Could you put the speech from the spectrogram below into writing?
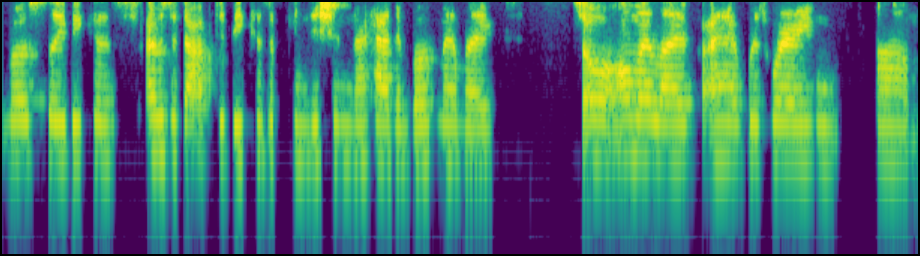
mostly because i was adopted because of a condition i had in both my legs so all my life i was wearing um,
